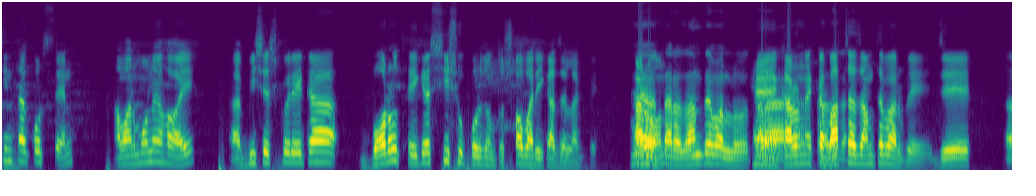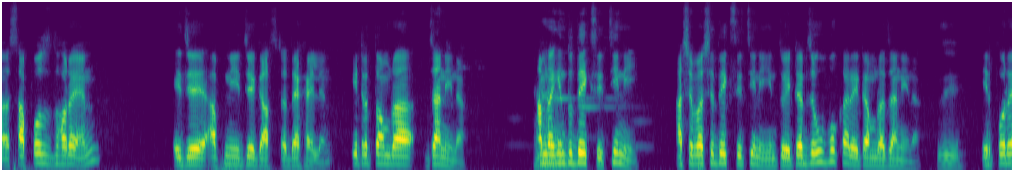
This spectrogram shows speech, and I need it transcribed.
চিন্তা করছেন আমার মনে হয় বিশেষ করে এটা বড় থেকে শিশু পর্যন্ত সবারই কাজে লাগবে। তারা জানতে পারল হ্যাঁ কারণ একটা বাচ্চা জানতে পারবে যে সাপোজ ধরেন এই যে আপনি যে গাছটা দেখাইলেন এটা তো আমরা জানি না। আমরা হ্যাঁ, কিন্তু দেখছি চিনি। আশেপাশে দেখছি চিনি কিন্তু এটার যে উপকার এটা আমরা জানি না। এরপরে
